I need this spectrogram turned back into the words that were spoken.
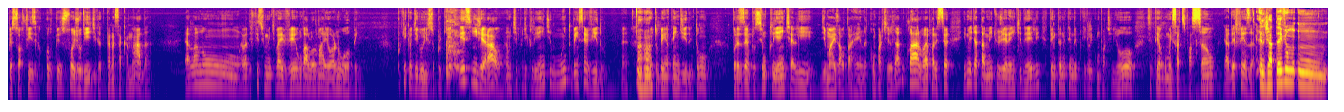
pessoa física quanto pessoa jurídica que está nessa camada, ela não, ela dificilmente vai ver um valor maior no Open. Por que, que eu digo isso? Porque esse, em geral, é um tipo de cliente muito bem servido, né? uhum. muito bem atendido. Então, por exemplo, se um cliente ali de mais alta renda compartilha o dado, claro, vai aparecer imediatamente o gerente dele tentando entender por que ele compartilhou, se tem alguma insatisfação. É a defesa. Ele já teve um, um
